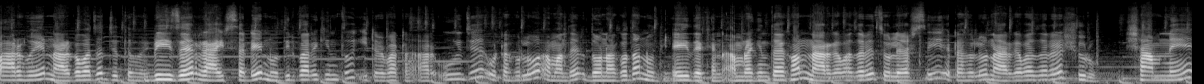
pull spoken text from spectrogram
পার হয়ে নারগা বাজার যেতে হয়। ব্রিজের রাইট সাইডে নদীর পারে কিন্তু ইটার ভাটা। আর ওই যে ওটা হলো আমাদের দনাগদা নদী। এই দেখেন, আমরা কিন্তু এখন নারগা বাজারে চলে আসছি। এটা হলো নারগা বাজারের শুরু। সামনে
